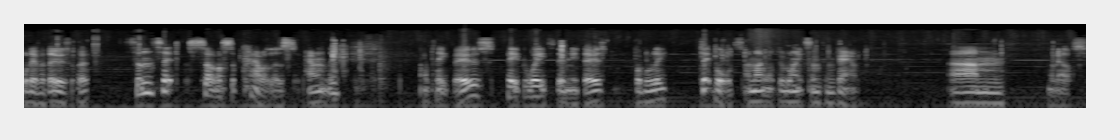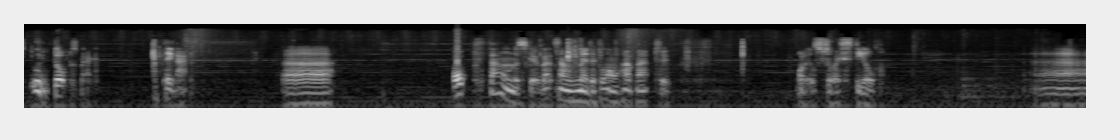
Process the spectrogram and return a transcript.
whatever those were. Sunset sarsaparillas, apparently. I'll take those. Paperweights, don't need those, probably. Clipboards, I might want to write something down. Um, what else? Ooh, doctor's bag. Take that. Uh, ophthalmoscope, that sounds medical, I'll have that too. What else should I steal? Uh,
